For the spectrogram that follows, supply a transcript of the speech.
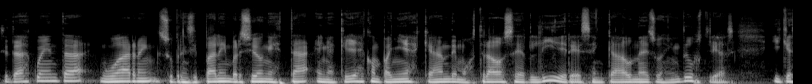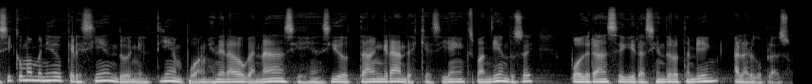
Si te das cuenta, Warren, su principal inversión está en aquellas compañías que han demostrado ser líderes en cada una de sus industrias y que así como han venido creciendo en el tiempo, han generado ganancias y han sido tan grandes que siguen expandiéndose, podrán seguir haciéndolo también a largo plazo.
